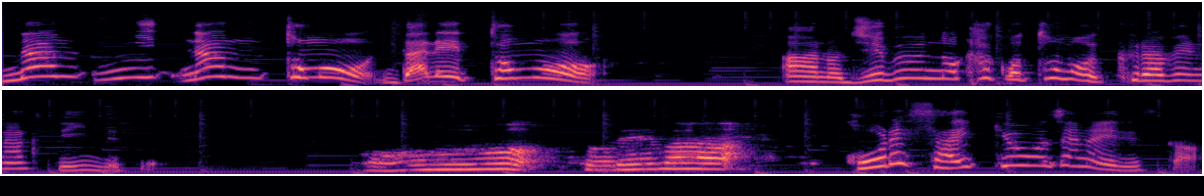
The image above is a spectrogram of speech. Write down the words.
なん、に、なんとも、誰とも、あの、自分の過去とも比べなくていいんですよ。おー、それはこれ最強じゃないですか。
